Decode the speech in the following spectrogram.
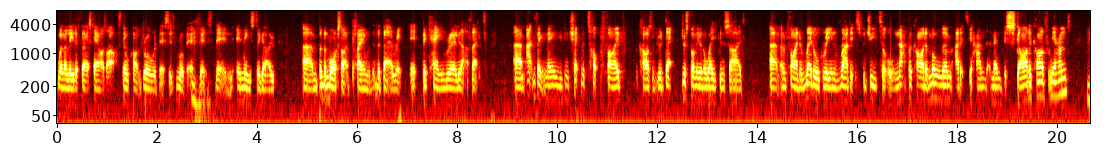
when the leader first came, I was like, I still can't draw with this. It's rubbish. Mhm. It's it, it needs to go. Um, but the more I started playing with it, the better it, it became really that effect. Um, activate main, you can check the top five cards of your deck just on the unawakened side um, and find a red or green Raditz, Vegeta, or Nappa card among them, add it to your hand, and then discard a card from your hand. hmm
